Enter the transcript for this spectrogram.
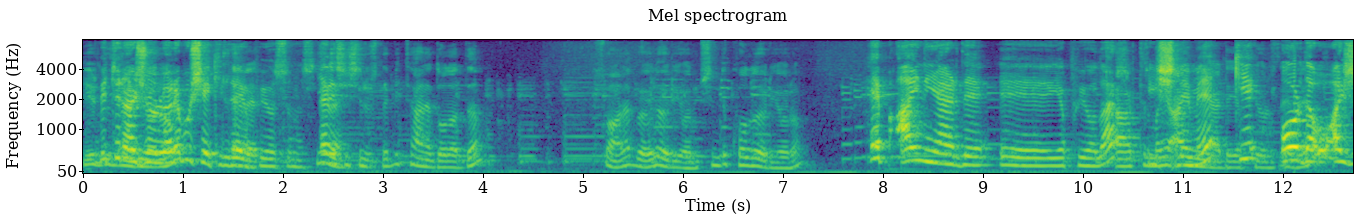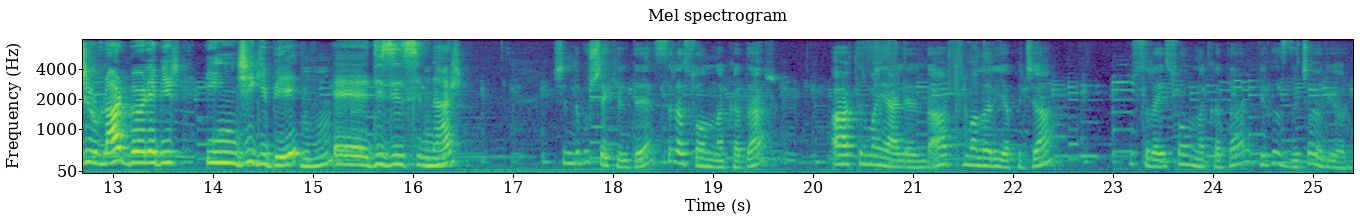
Bir Bütün ajurları bu şekilde Evet. yapıyorsunuz. Yine evet. şişin üstüne bir tane doladım. Sonra böyle örüyorum. Şimdi kolu örüyorum. Hep aynı yerde e, yapıyorlar Artırmayı işlemi aynı yerde ki yapıyoruz, orada evet. o ajurlar böyle bir inci gibi e, dizilsinler. Şimdi bu şekilde sıra sonuna kadar artırma yerlerinde artırmaları yapacağım. Bu sırayı sonuna kadar bir hızlıca örüyorum.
